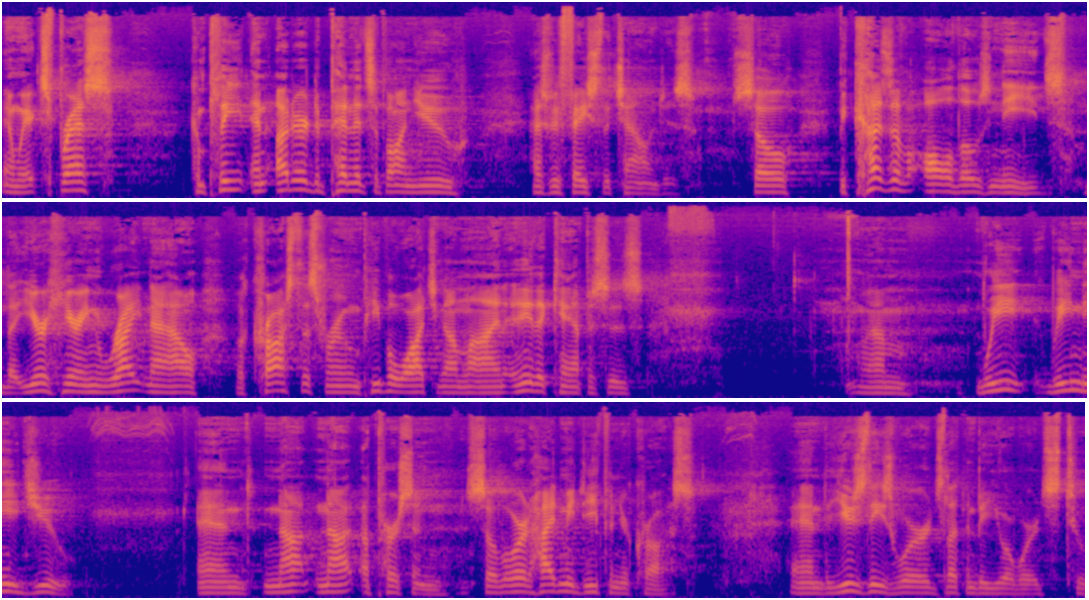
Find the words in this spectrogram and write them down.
and we express complete and utter dependence upon you as we face the challenges. So, because of all those needs that you're hearing right now across this room, people watching online, any of the campuses, um, we, we need you and not, not a person. So, Lord, hide me deep in your cross and use these words, let them be your words to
